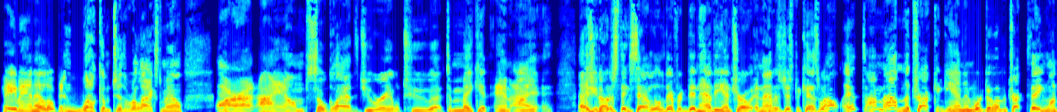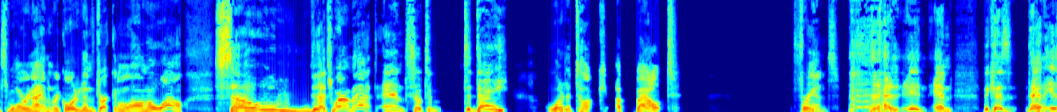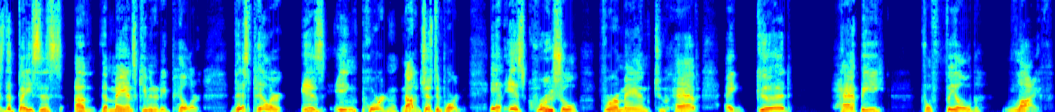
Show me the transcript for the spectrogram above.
Hey man, hello and welcome to the Relaxed Male. All right, I am so glad that you were able to uh, to make it, and I, as you notice, things sound a little different. Didn't have the intro, and that is just because, well, it, I'm out in the truck again, and we're doing the truck thing once more, and I haven't recorded in the truck in a long old while, so that's where I'm at. And so to today, I wanted to talk about friends, and because that is the basis of the man's community pillar. This pillar is important, not just important, it is crucial for a man to have a good, happy, fulfilled life.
